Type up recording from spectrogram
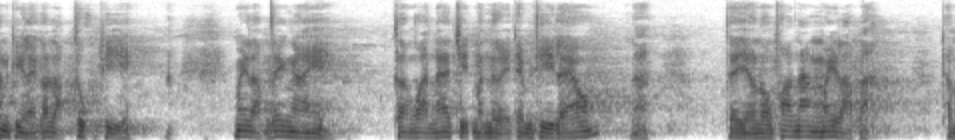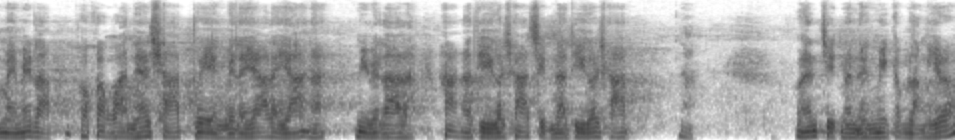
นั่งทีอะไรก็หลับทุกที ไม่หลับได้ไงกลางวันนะจิตมันเหนื่อยเต็มทีแล้วนะแต่อย่างหลวงพ่อนั่งไม่หลับอะทำไมไม่หลับ เพราะกลางวันเนี้ยชาร์จตัวเองเป็นระยะระยะนะมีเวลาละห้านาทีก็ชาร์จสิบนาทีก็ชาร์จนะเพราะฉะนั้นจิตมันถึงมีกำลังเยอะ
